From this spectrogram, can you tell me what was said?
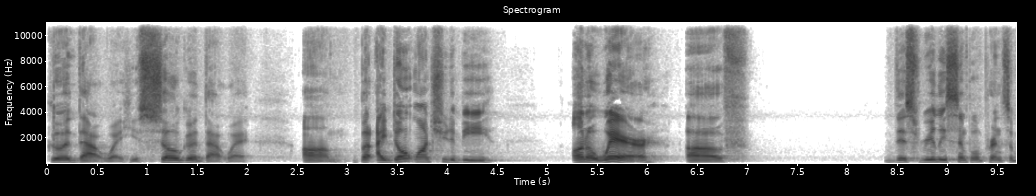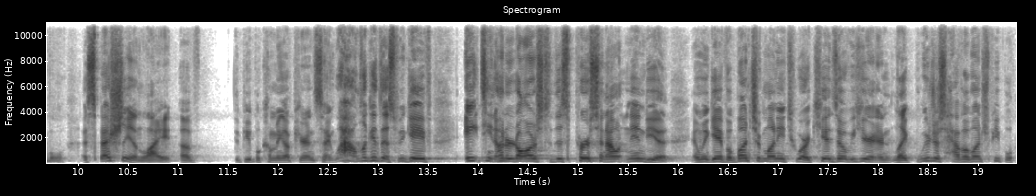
good that way. He's so good that way. Um, but I don't want you to be unaware of this really simple principle, especially in light of the people coming up here and saying, wow, look at this. We gave $1,800 to this person out in India, and we gave a bunch of money to our kids over here, and like we just have a bunch of people.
